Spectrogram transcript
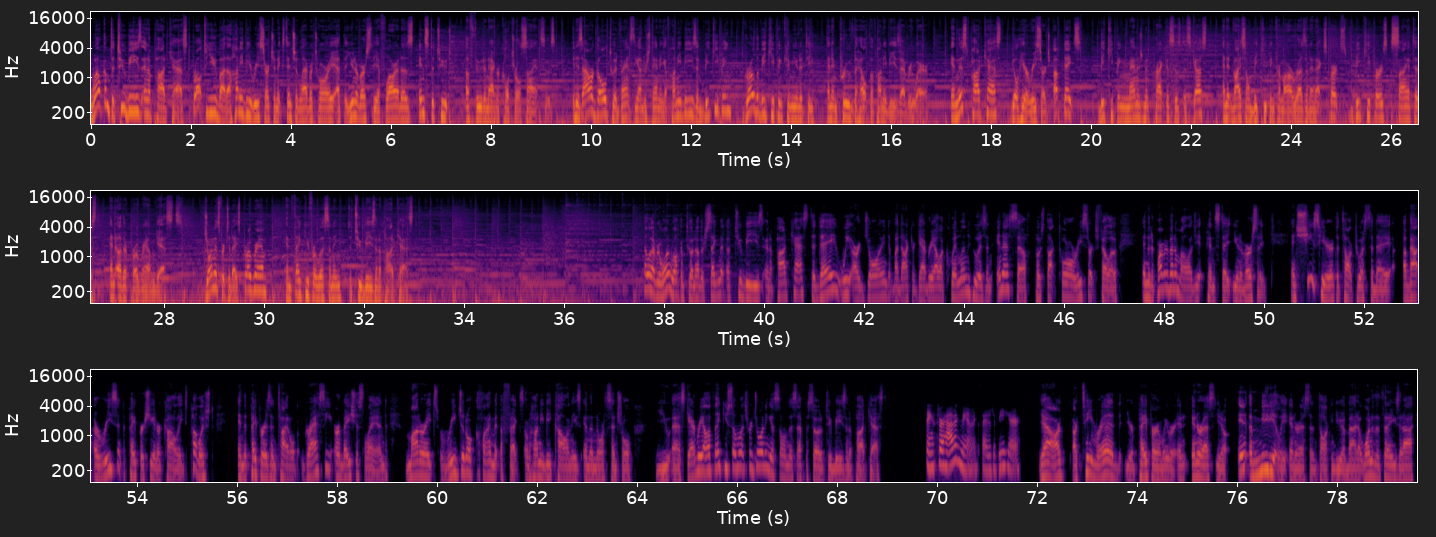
Welcome to Two Bees in a Podcast, brought to you by the Honeybee Research and Extension Laboratory at the University of Florida's Institute of Food and Agricultural Sciences. It is our goal to advance the understanding of honeybees and beekeeping, grow the beekeeping community, and improve the health of honeybees everywhere. In this podcast, you'll hear research updates, beekeeping management practices discussed, and advice on beekeeping from our resident experts, beekeepers, scientists, and other program guests. Join us for today's program, and thank you for listening to Two Bees in a Podcast. Hello, everyone. Welcome to another segment of Two Bees in a Podcast. Today, we are joined by Dr. Gabriella Quinlan, who is an NSF postdoctoral research fellow in the Department of Entomology at Penn State University. And she's here to talk to us today about a recent paper she and her colleagues published and the paper is entitled Grassy Herbaceous Land Moderates Regional Climate Effects on Honeybee Colonies in the North Central U.S. Gabriella, thank you so much for joining us on this episode of Two Bees in a Podcast. Thanks for having me. I'm excited to be here. Yeah, our our team read your paper and we were in, interested, you know, in, immediately interested in talking to you about it. One of the things that I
